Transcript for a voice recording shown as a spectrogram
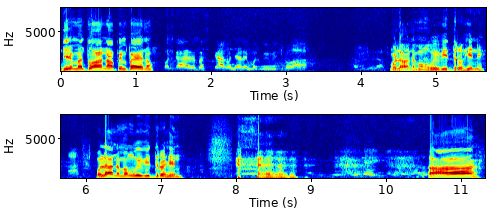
Hindi naman to hanapin pa eh, no? Pagka labas ka, kunyari magwi-withdraw ka, sabi mo lang. Wala namang withdrawin eh. Ha? Wala namang withdrawin. ah.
